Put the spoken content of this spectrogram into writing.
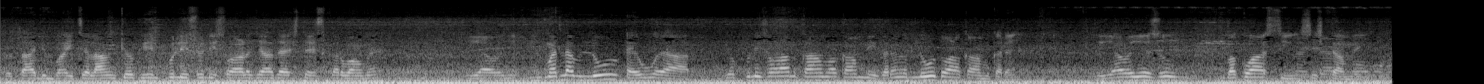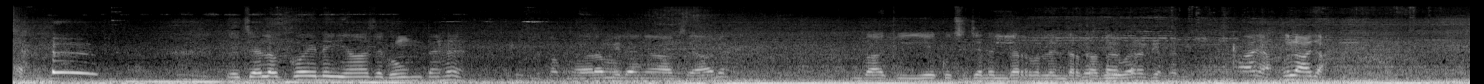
तो तालिम भाई चलाऊँ, क्योंकि पुलिस वुलिस वाला ज़्यादा स्टेस करवाऊँ मैं। या मतलब लूट है वो यार, जो पुलिस वाला काम वाला काम नहीं करेंगे, लूट वाला काम करेंगे। तो या वजह से बकवास सिस्टम है तो चलो कोई नहीं, यहाँ से घूमते हैं। और अब मिलेंगे आपसे आगे। बाकी ये कुछ जलंधर वलंदर का भी है। आजा फुल आजा।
